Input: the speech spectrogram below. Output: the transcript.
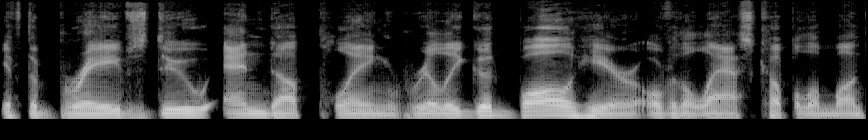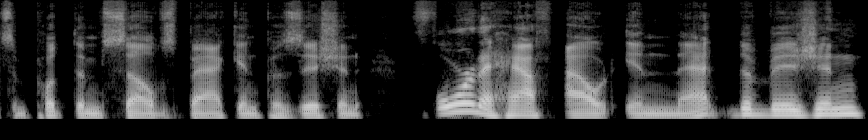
if the Braves do end up playing really good ball here over the last couple of months and put themselves back in position, four and a half out in that division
